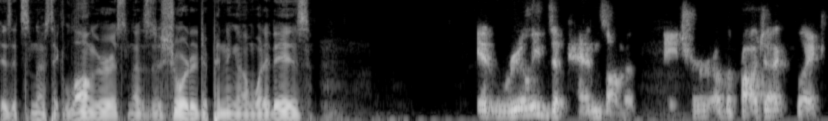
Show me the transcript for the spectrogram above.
is it sometimes take longer is sometimes it's shorter depending on what it is it really depends on the nature of the project like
